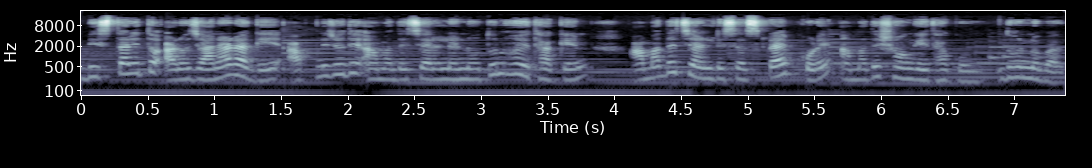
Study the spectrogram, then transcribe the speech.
বিস্তারিত আরও জানার আগে আপনি যদি আমাদের চ্যানেলে নতুন হয়ে থাকেন, আমাদের চ্যানেলটি সাবস্ক্রাইব করে আমাদের সঙ্গেই থাকুন। ধন্যবাদ।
